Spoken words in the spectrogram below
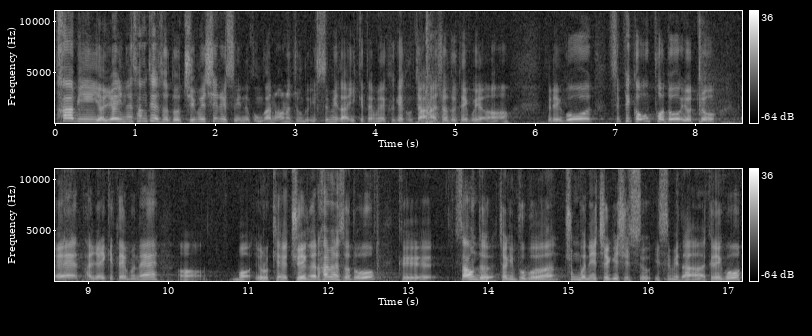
탑이 열려 있는 상태에서도 짐을 실을 수 있는 공간은 어느 정도 있습니다. 있기 때문에 크게 걱정 안 하셔도 되고요. 그리고 스피커 우퍼도 이쪽에 달려 있기 때문에 어 뭐 이렇게 주행을 하면서도 그 사운드적인 부분 충분히 즐기실 수 있습니다. 그리고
